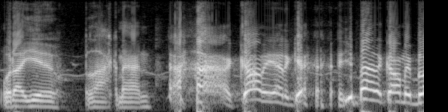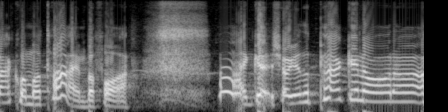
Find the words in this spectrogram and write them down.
What are you, black man? call me again. You better call me black one more time before Oh, I get show you the packing order.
